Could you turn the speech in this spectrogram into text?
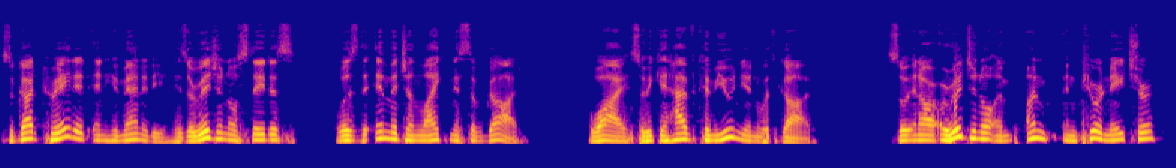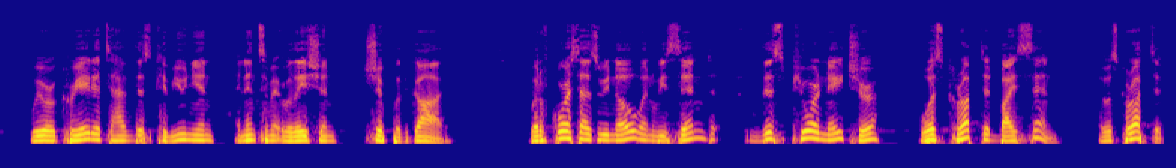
So God created in humanity, his original status was the image and likeness of God. Why? So he can have communion with God. So in our original and, un- and pure nature, we were created to have this communion and intimate relationship with God. But of course, as we know, when we sinned, this pure nature was corrupted by sin. It was corrupted.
